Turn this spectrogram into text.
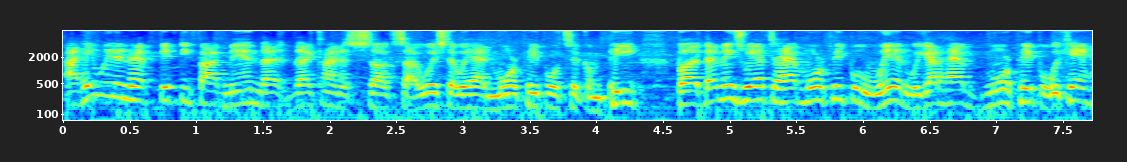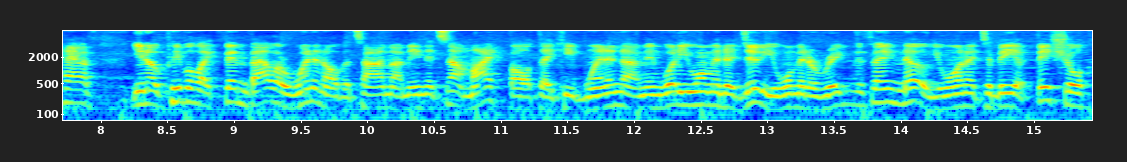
I hate we didn't have 55 men. That, that kind of sucks. I wish that we had more people to compete, but that means we have to have more people win. We got to have more people. We can't have, you know, people like Finn Balor winning all the time. I mean, it's not my fault they keep winning. I mean, what do you want me to do? You want me to rig the thing? No, you want it to be official,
